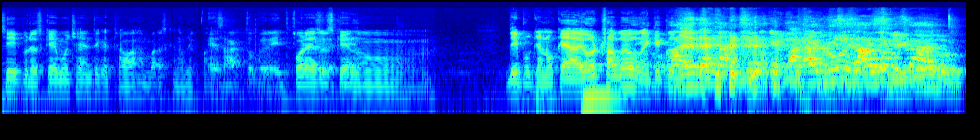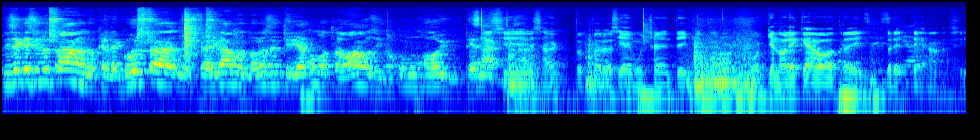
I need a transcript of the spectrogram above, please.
Sí, pero es que hay mucha gente que trabaja en varas que no le pagan. Exacto, pero... Por eso es que no... Sí, porque no queda de otra, huevón, hay que comer. hay que pagar luz, Dice que si uno trabaja en lo que le gusta, usted, digamos, no lo sentiría como trabajo, sino como un hobby, ¿entiendes? Exacto. Sí, exacto, pero sí hay mucha gente que por, porque no le queda otra y bretea, sí.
